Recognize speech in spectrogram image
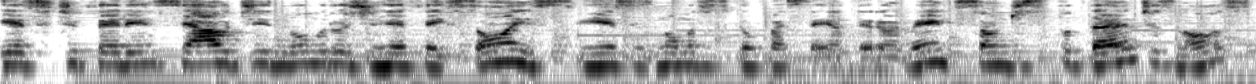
esse diferencial de números de refeições e esses números que eu passei anteriormente são de estudantes nossos,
